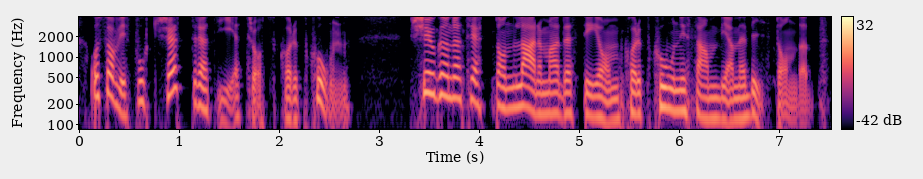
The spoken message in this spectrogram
och som vi fortsätter att ge trots korruption. 2013 larmades det om korruption i Zambia med biståndet.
